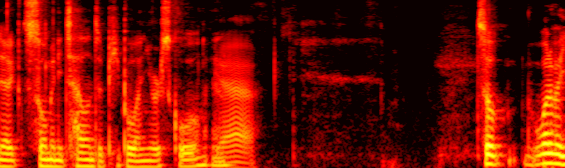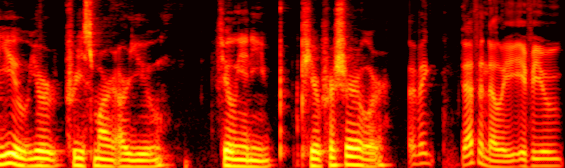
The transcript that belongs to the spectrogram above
like so many talented people in your school. and- Yeah, So, what about you? You're pretty smart. Are you feeling any peer pressure or? I think definitely if you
